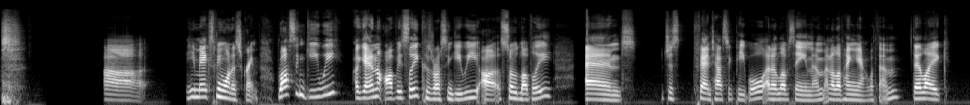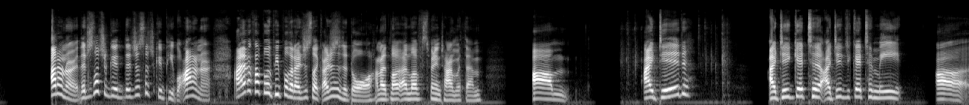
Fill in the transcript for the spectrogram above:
uh, he makes me want to scream. Ross and Giwi, again, obviously, because Ross and Giwi are so lovely and just fantastic people, and I love seeing them and I love hanging out with them. They're like, I don't know, they're just such a good, they're just such good people. I don't know. I have a couple of people that I just like, I just adore, and I love, I love spending time with them. Um, I did, I did get to, I did get to meet, uh,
